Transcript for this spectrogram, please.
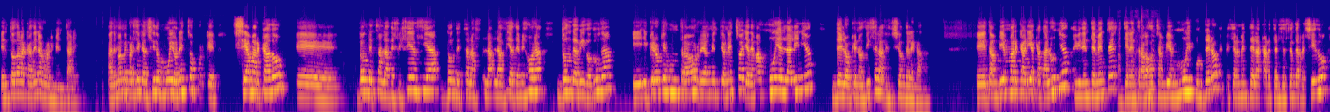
en toda la cadena agroalimentaria. Además, me parece que han sido muy honestos porque se ha marcado eh, dónde están las deficiencias, dónde están las, vías de mejora, dónde ha habido dudas y, creo que es un trabajo realmente honesto y además muy en la línea de lo que nos dice la decisión delegada. Eh, también marcaría Cataluña, evidentemente, tienen trabajos también muy punteros, especialmente la caracterización de residuos,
